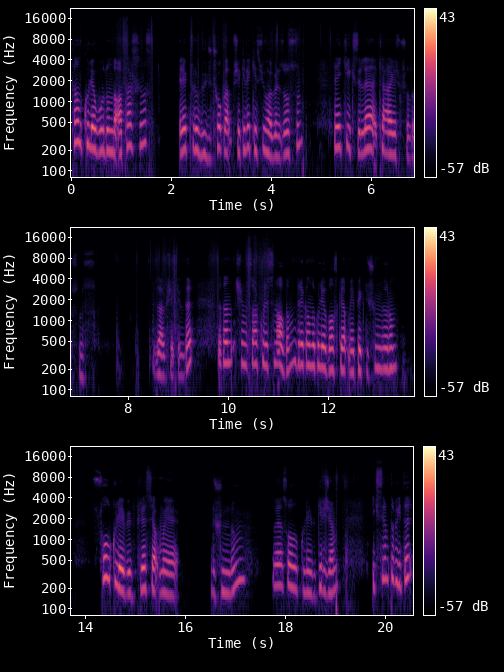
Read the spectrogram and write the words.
tam kule vurduğunda atarsınız. Elektro büyücü çok rahat bir şekilde kesiyor haberiniz olsun. Yani 2 iksirle kâra geçmiş olursunuz. Güzel bir şekilde. Zaten şimdi sağ kulesini aldım. Direkt ana kuleye baskı yapmayı pek düşünmüyorum. Sol kuleye bir pres yapmayı düşündüm. Ve sol kuleye bir gireceğim. İksirim tabii ki de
